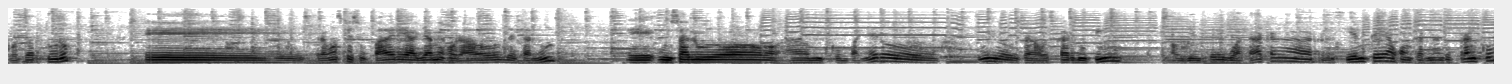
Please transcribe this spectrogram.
Gordo Arturo. Eh, esperamos que su padre haya mejorado de salud. Eh, un saludo a mi compañero, a Oscar Dupín, oyente de Huataca reciente, a Juan Fernando Franco,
